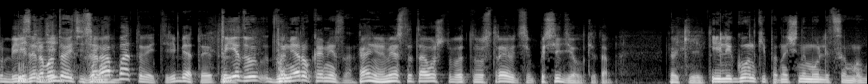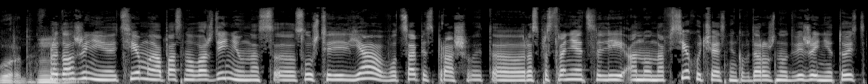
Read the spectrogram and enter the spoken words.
берите и зарабатываете деньги. Зарабатываете, ребята. Это... Ты еду двумя руками за. Конечно, вместо того, чтобы это устраивать посиделки там какие-то. Или гонки по ночным улицам города. В продолжение темы опасного вождения у нас э, слушатель Илья в WhatsApp спрашивает, э, распространяется ли оно на всех участников дорожного движения, то есть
